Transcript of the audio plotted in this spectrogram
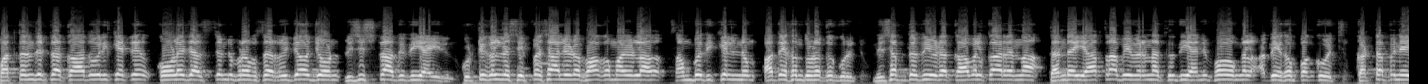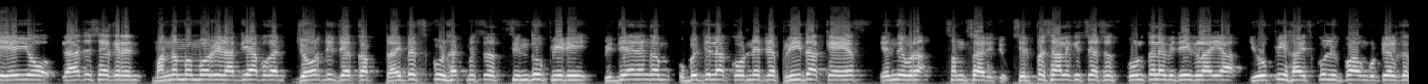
Pathanamthitta catholicate college assistant professor Rijo John വിശിഷ്ടാതിഥിയായിരുന്നു. കുട്ടികളുടെ ശില്പശാലയുടെ ഭാഗമായുള്ള സംവദിക്കലിനും അദ്ദേഹം തുടക്കം കുറിച്ചു. നിശബ്ദതയുടെ കാവൽക്കാർ എന്ന തന്റെ യാത്രാ വിവരണ കൃതി അനുഭവങ്ങൾ അദ്ദേഹം പങ്കുവച്ചു. കട്ടപ്പന എ രാജശേഖരൻ മന്നം മെമ്മോറിയൽ അധ്യാപകൻ George Jacob tribal school headmistress Sindhu P D Vidyarangam ഉപജില്ലാ കോർഡിനേറ്റർ പ്രീത കെ എന്നിവർ സംസാരിച്ചു. ശില്പശാലയ്ക്ക് ശേഷം സ്കൂൾ തല വിജയികളായ യു പി ഹൈസ്കൂൾ വിഭാഗം കുട്ടികൾക്ക്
